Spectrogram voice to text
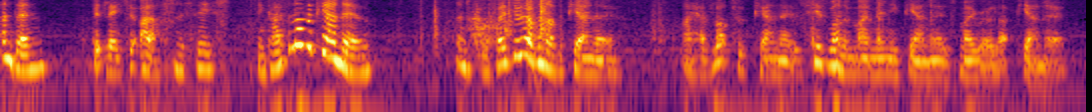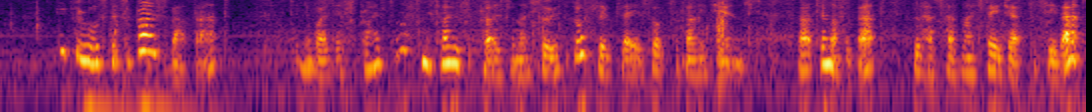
And then, a bit later, I ask them if they think I have another piano. And of course I do have another piano. I have lots of pianos. Here's one of my many pianos, my roll-up piano. People are always a bit surprised about that. Don't know why they're surprised. I must admit I was surprised when I saw it. It also plays lots of funny tunes. But enough of that. You'll have to have my stage act to see that.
